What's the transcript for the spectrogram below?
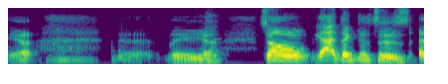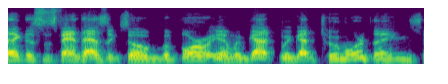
yeah uh, the uh, so yeah, I think this is I think this is fantastic. So before and we've got we've got two more things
